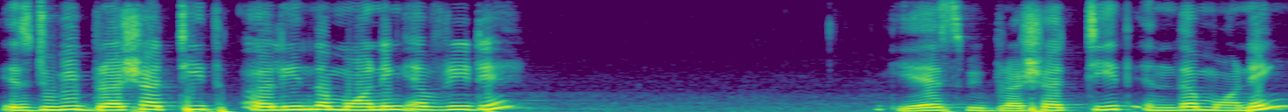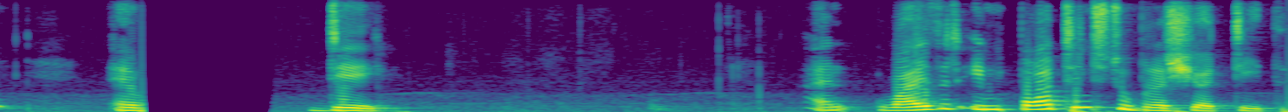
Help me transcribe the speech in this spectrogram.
Yes, do we brush our teeth early in the morning every day? Yes, we brush our teeth in the morning every day. And why is it important to brush your teeth?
